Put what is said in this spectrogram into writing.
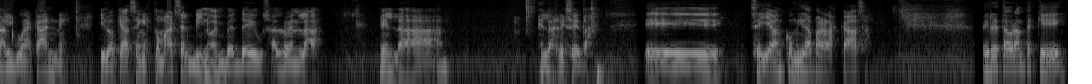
alguna carne y lo que hacen es tomarse el vino en vez de usarlo en la en la en eh, se llevan comida para las casas hay restaurantes que,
